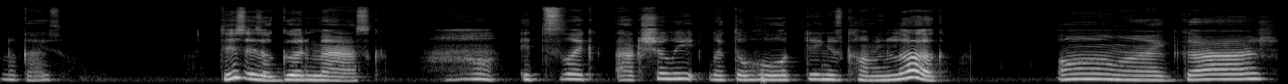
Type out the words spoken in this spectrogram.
Look, guys. This is a good mask. It's like actually like the whole thing is coming. Look. Oh my gosh.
